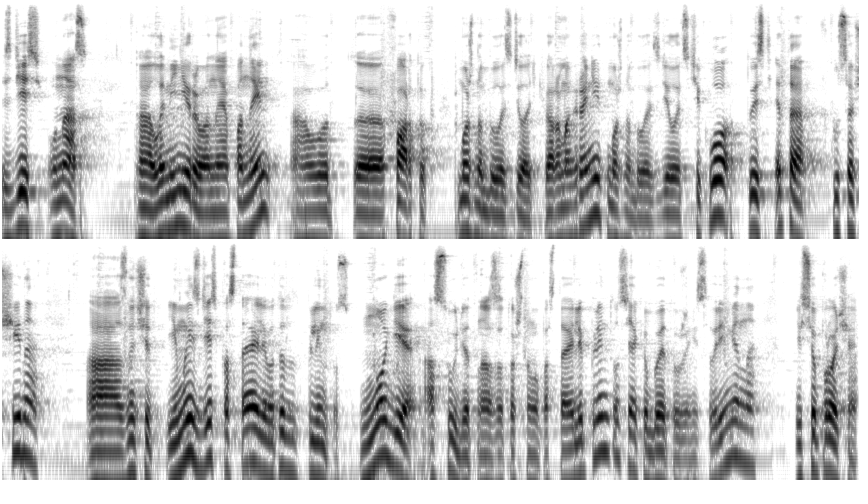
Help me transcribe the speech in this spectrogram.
здесь у нас ламинированная панель, вот фартук, можно было сделать керамогранит, можно было сделать стекло, то есть это вкусовщина, Значит, и мы здесь поставили вот этот плинтус. Многие осудят нас за то, что мы поставили плинтус, якобы это уже не современно и все прочее.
